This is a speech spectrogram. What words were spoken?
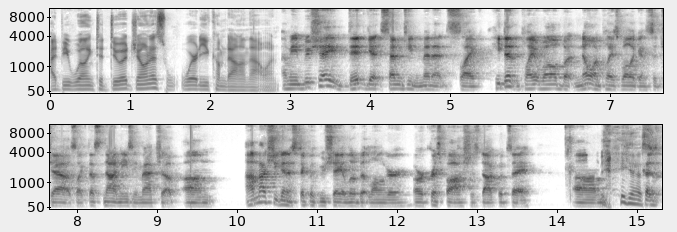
I'd be willing to do it. Jonas, where do you come down on that one? I mean, Boucher did get 17 minutes. Like, he didn't play well, but no one plays well against the Jazz. Like, that's not an easy matchup. Um, I'm actually going to stick with Boucher a little bit longer, or Chris Bosh, as Doc would say. Um, yes. Because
